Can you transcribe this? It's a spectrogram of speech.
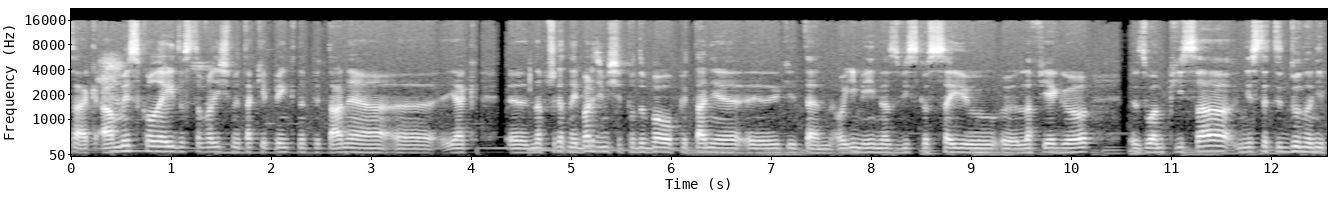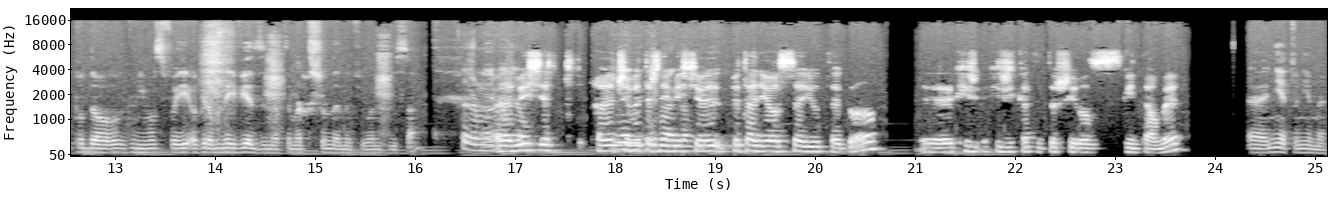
Tak, a my z kolei dostawaliśmy takie piękne pytania, e, jak e, na przykład najbardziej mi się podobało pytanie e, ten o imię i nazwisko Seiyu e, Lafiego z One Piece'a. Niestety Duno nie podał mimo swojej ogromnej wiedzy na temat shonenów i One Piece'a. Ale, mieście, ale czy Nie, wy też nie mieście pytanie o Seju tego? Hij- Hijikata Toshiro z Gintamy? Nie, to nie my.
